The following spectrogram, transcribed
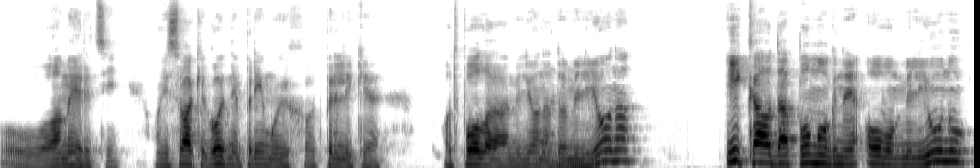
u Americi. Oni svake godine primu ih otprilike od pola milijona Pola do milijuna. i kao da pomogne ovom milijunu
